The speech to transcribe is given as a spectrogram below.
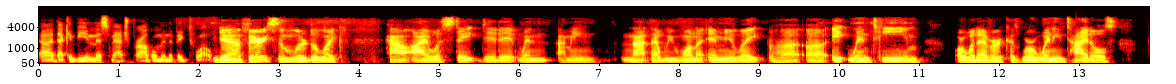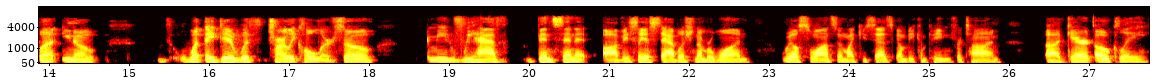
uh, that can be a mismatch problem in the Big Twelve. Yeah, very similar to like how Iowa State did it when I mean, not that we want to emulate uh, a eight win team or whatever because we're winning titles. But you know what they did with Charlie Kolar. So I mean, we have Ben Sinnott, obviously established number one. Will Swanson, like you said, is going to be competing for time. Uh, Garrett Oakley,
